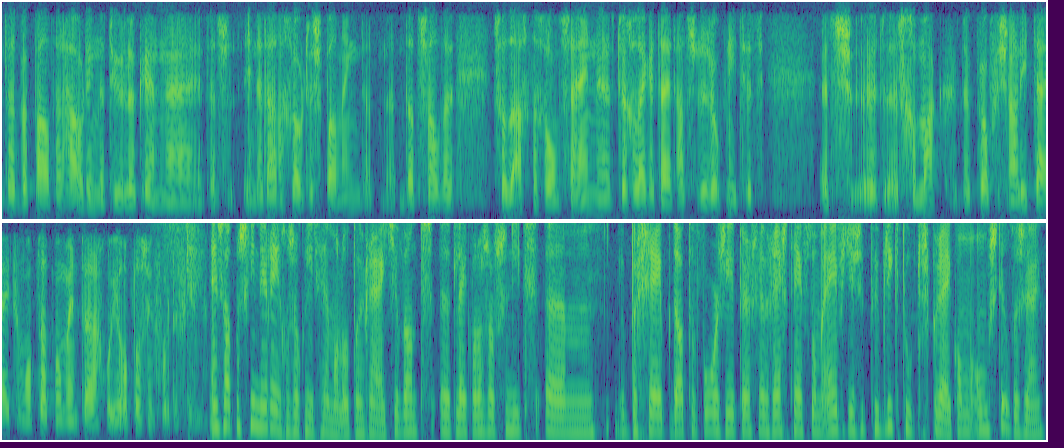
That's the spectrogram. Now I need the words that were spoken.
dat bepaalt haar houding natuurlijk. En uh, dat is inderdaad een grote spanning. Dat, dat zal, de, zal de achtergrond zijn. Uh, tegelijkertijd had ze dus ook niet het, het, het, gemak, de professionaliteit... om op dat moment daar een goede oplossing voor te vinden. En ze had misschien de regels ook niet helemaal op een rijtje. Want het leek wel alsof ze niet um, begreep dat de voorzitter het recht heeft... om eventjes het publiek toe te spreken, om, om stil te zijn.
